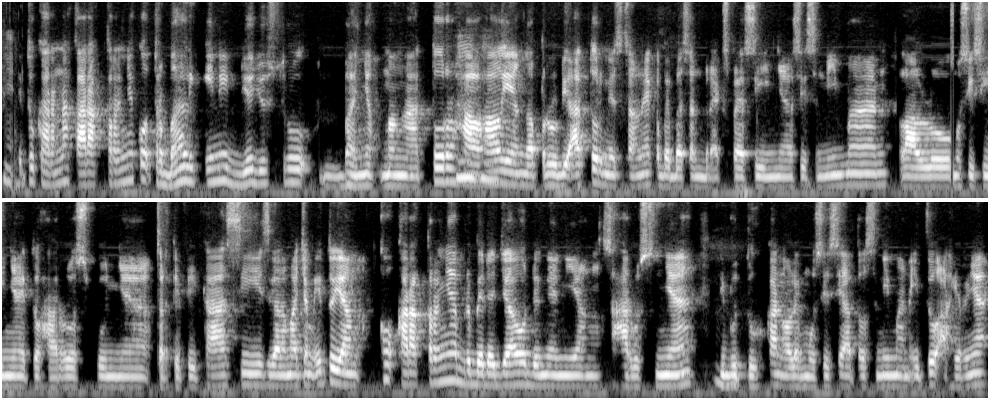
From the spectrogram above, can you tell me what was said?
yeah. itu karena karakternya kok terbalik ini dia justru banyak mengatur mm-hmm. hal-hal mm -hmm. yang nggak perlu diatur misalnya kebebasan berekspresinya si seniman lalu musisinya itu harus punya sertifikasi segala macam itu yang kok karakternya berbeda jauh dengan yang seharusnya mm-hmm. dibutuhkan oleh musisi atau seniman itu akhirnya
